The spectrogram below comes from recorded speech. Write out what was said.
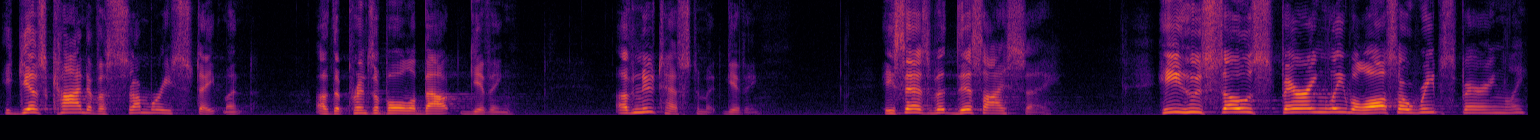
he gives kind of a summary statement of the principle about giving, of New Testament giving. He says, But this I say He who sows sparingly will also reap sparingly,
